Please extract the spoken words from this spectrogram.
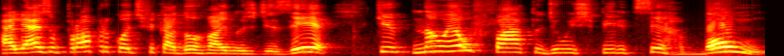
Aliás, o próprio codificador vai nos dizer que não é o fato de um espírito ser bom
